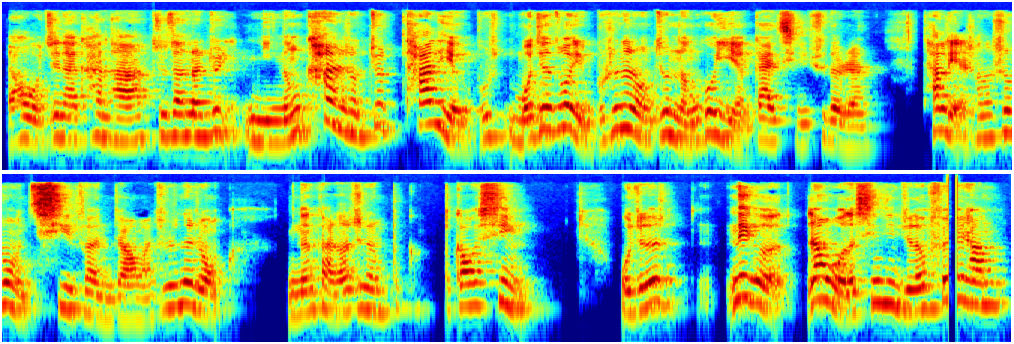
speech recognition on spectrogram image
然后我进来看他，就在那，就你能看上，就他也不是摩羯座，也不是那种就能够掩盖情绪的人，他脸上的是那种气氛，你知道吗？就是那种你能感到这个人不不高兴。我觉得那个让我的心情觉得非常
